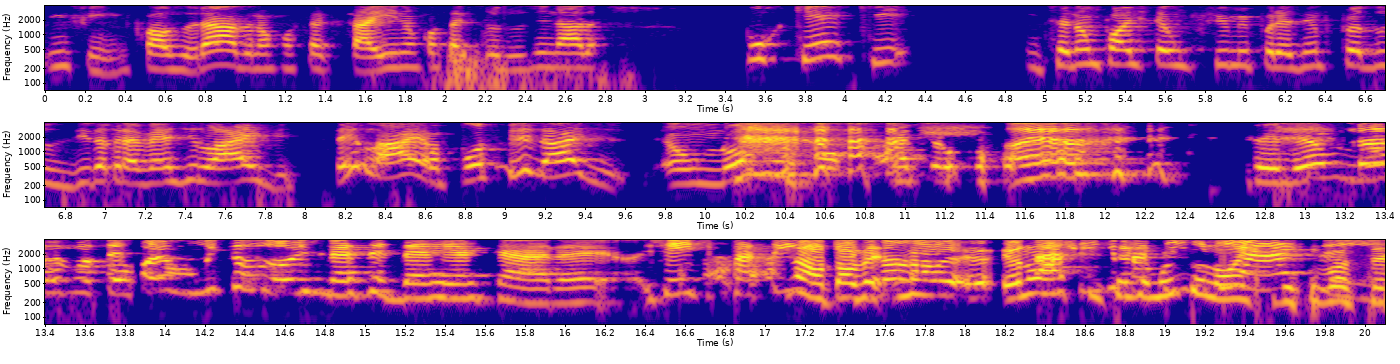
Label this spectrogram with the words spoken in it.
enfim, clausurado, não consegue sair, não consegue produzir nada. Por que que você não pode ter um filme, por exemplo, produzido através de live. Sei lá, é uma possibilidade. É um novo Entendeu? Bruno, você foi muito longe nessa ideia, cara. Gente, patente. Não, talvez. Não, eu, eu não acho que seja muito longe se você.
